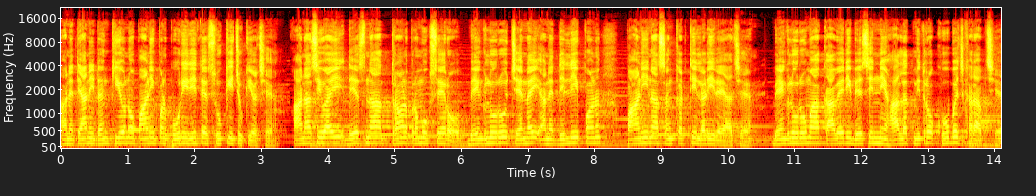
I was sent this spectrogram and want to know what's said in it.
અને ત્યાંની ડંકીઓનો પાણી પણ પૂરી રીતે સૂકી ચૂક્યો છે. આના સિવાય દેશના ત્રણ પ્રમુખ શહેરો બેંગલુરુ, ચેન્નઈ અને દિલ્હી પણ પાણીના સંકટથી લડી રહ્યા છે. બેંગલુરુમાં કાવેરી બેસિનની હાલત મિત્રો ખૂબ જ ખરાબ છે.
